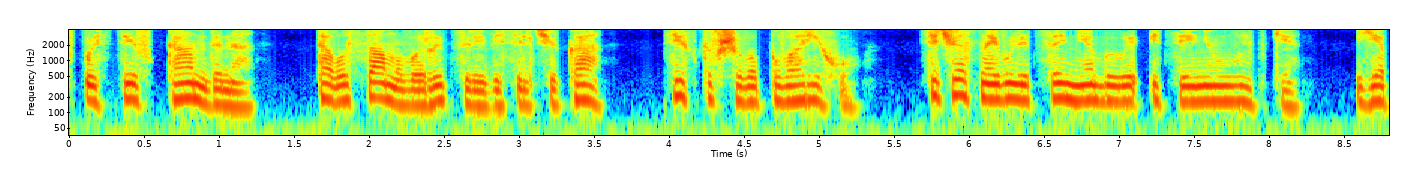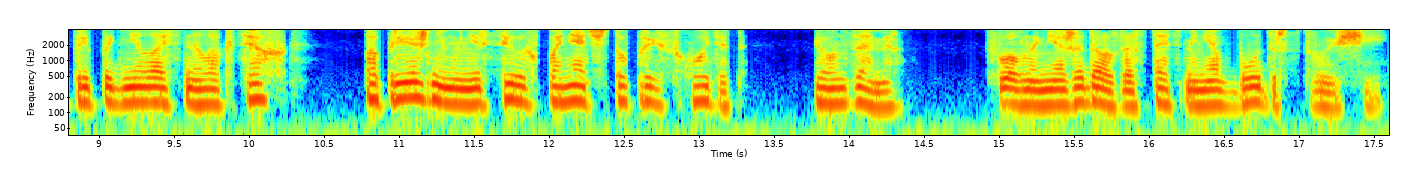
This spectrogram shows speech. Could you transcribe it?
впустив Камдена, того самого рыцаря-весельчака, тискавшего повариху. Сейчас на его лице не было и тени улыбки. Я приподнялась на локтях, по-прежнему не в силах понять, что происходит, и он замер, словно не ожидал застать меня бодрствующей.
